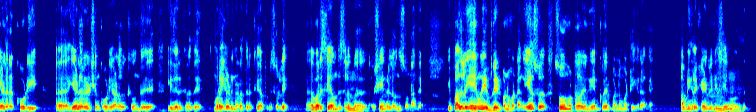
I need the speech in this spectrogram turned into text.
ஏழரை கோடி ஏழரை லட்சம் கோடி அளவுக்கு வந்து இது இருக்கிறது முறைகேடு நடந்திருக்கு அப்படின்னு சொல்லி அஹ், வரிசையா வந்து சில விஷயங்கள்ல வந்து சொன்னாங்க இப்ப அதுல ஏன் இவங்க ம். எம்ப்ளாய்ட் பண்ண மாட்டாங்க ஏன் சோ சோ மட்டும் இவங்க என்கொயர் பண்ண மாட்டேங்கிறாங்க அப்படிங்கிற கேள்வி நிச்சயமா. வருது.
